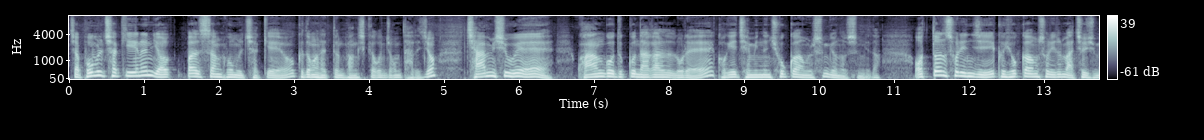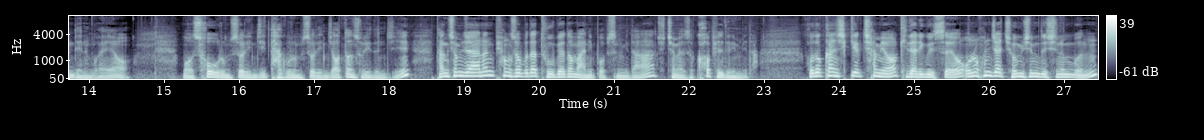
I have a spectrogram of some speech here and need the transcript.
자, 보물찾기는 역발상 보물찾기예요. 그동안 했던 방식하고는 조금 다르죠. 잠시 후에 광고 듣고 나갈 노래 거기에 재밌는 효과음을 숨겨 놓습니다. 어떤 소리인지 그 효과음 소리를 맞춰 주시면 되는 거예요. 뭐 소울음 소리인지 닭울음 소리인지 어떤 소리든지 당첨자는 평소보다 두 배 더 많이 뽑습니다. 추첨해서 커피를 드립니다. 고독한 식객 참여 기다리고 있어요. 오늘 혼자 점심 드시는 분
